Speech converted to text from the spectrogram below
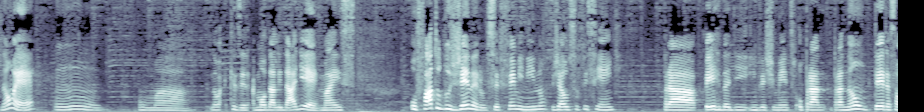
não é um, uma. Não é, quer dizer, a modalidade é, mas o fato do gênero ser feminino já é o suficiente para perda de investimentos ou para não ter essa,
